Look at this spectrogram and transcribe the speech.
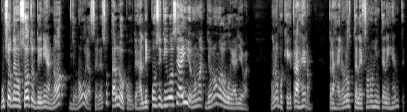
Muchos de nosotros dirían, no, yo no voy a hacer eso, estás loco, dejar el dispositivo ese ahí, yo no, me, yo no me lo voy a llevar. Bueno, pues ¿qué trajeron? Trajeron los teléfonos inteligentes.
